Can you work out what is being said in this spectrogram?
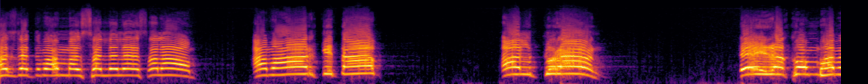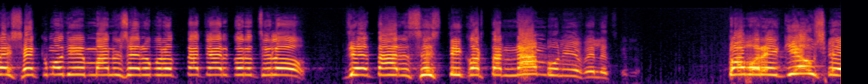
হজরত মোহাম্মদ সাল্লাম, আমার কিতাব আল কোরআন এই রকম ভাবে শেখ মুজিব মানুষের উপর অত্যাচার করেছিল যে তার সৃষ্টিকর্তার নাম বলিয়ে ফেলেছিল। কবরে গিয়েও সে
